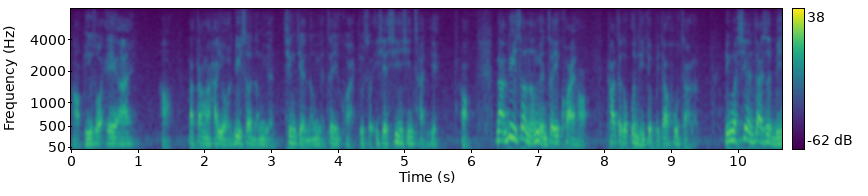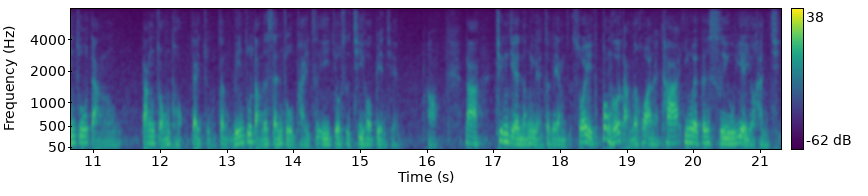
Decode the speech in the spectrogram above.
啊，比如说 AI，啊，那当然还有绿色能源、清洁能源这一块，就是一些新兴产业。好，那绿色能源这一块哈，它这个问题就比较复杂了，因为现在是民主党。当总统在主政，民主党的神主牌之一就是气候变迁，啊，那清洁能源这个样子，所以共和党的话呢，它因为跟石油业有很亲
